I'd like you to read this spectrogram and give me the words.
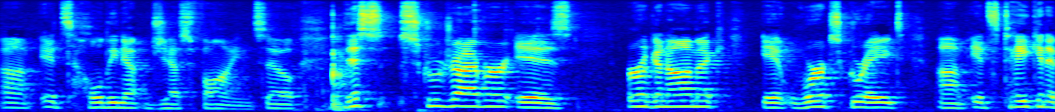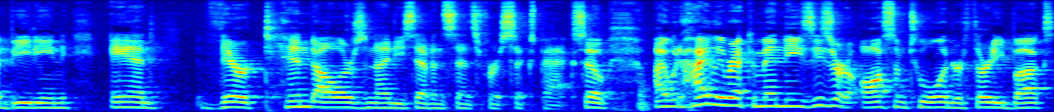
um, it's holding up just fine. So this screwdriver is ergonomic, it works great, um, it's taken a beating, and they're $10.97 for a six pack. So I would highly recommend these. These are an awesome tool under 30 bucks.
